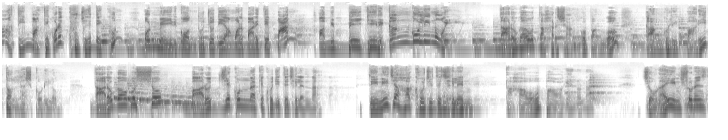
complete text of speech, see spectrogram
আতি মাতে করে খুঁজে দেখুন। ওর মেয়ের গন্ধ যদি আমার বাড়িতে পান আমি বেগের গাঙ্গুলি নই। দারোগা ও তাহার সাঙ্গপাঙ্গ গাঙ্গুলির বাড়ি তল্লাশ করিল। দারোগা অবশ্য বারুজ্যে কন্যাকে খুঁজিতেছিলেন না। তিনি যাহা খুঁজিতেছিলেন তাহাও পাওয়া গেল না। চোরাই ইন্স্যুরেন্স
